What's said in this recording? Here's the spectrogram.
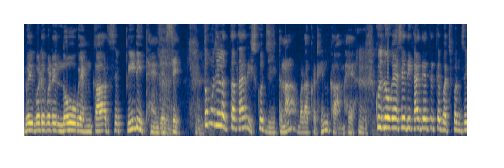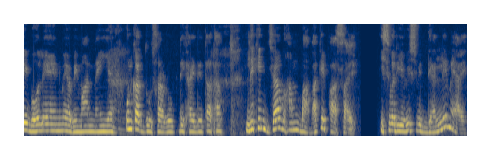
भाई बड़े बड़े लोग अहंकार से पीड़ित हैं जैसे। हम्म, तो मुझे लगता था यार इसको जीतना बड़ा कठिन काम है। हम्म, कुछ लोग ऐसे दिखाई देते थे बचपन से ही भोले हैं इनमें अभिमान नहीं है। हम्म। उनका दूसरा रूप दिखाई देता था। लेकिन जब हम बाबा के पास आए ईश्वरीय विश्वविद्यालय में आए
